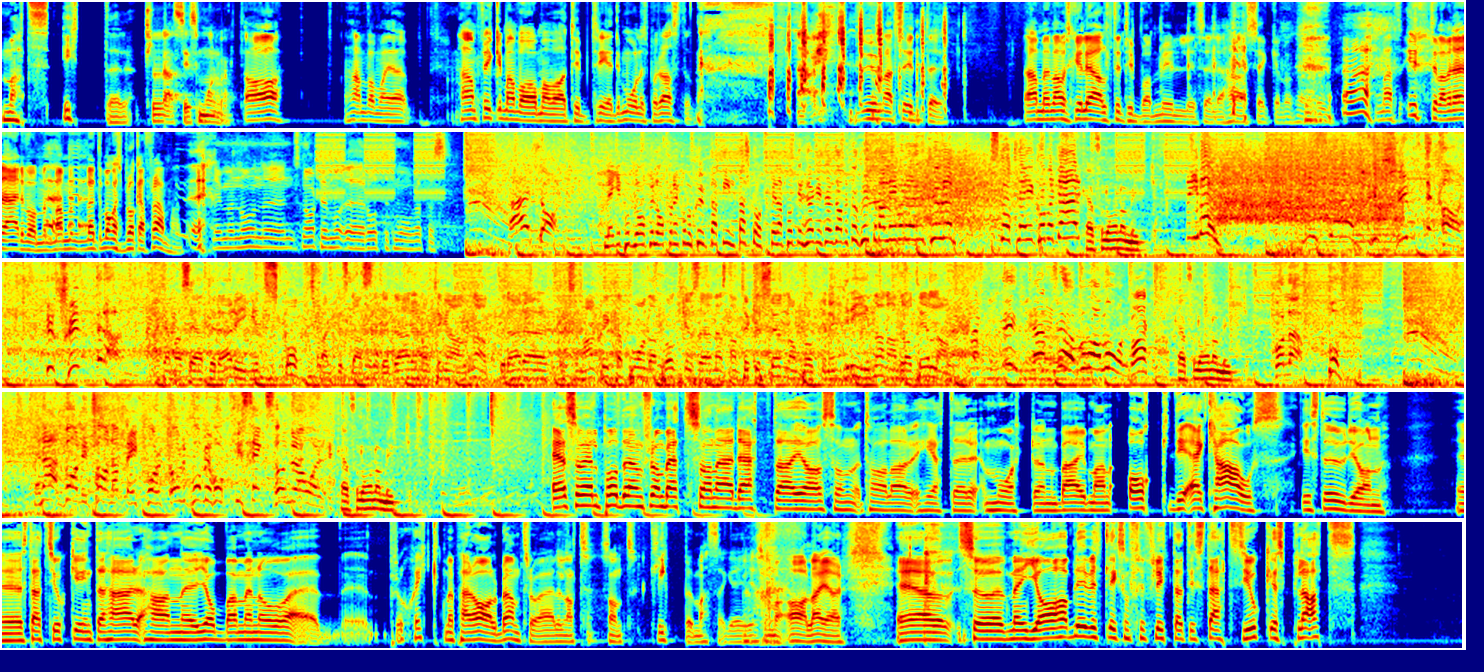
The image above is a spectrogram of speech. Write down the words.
Mats Ytter. Klassisk målvakt. Ja, han, var man, ju- han fick man vara om man var typ tredje målet på rasten. du är Mats Ytter. Ja, men man skulle ju alltid typ vara Myllis eller Hasek eller något sånt. Mats Ytter, men det, nej, det var, man, man, var inte många som plockade fram han. Nej, men någon, eh, snart är äh, råttet mogat alltså. Lägger på blå för loppen, kommer skjuta, fintar skott, spelar pucken höger istället, Davidsson skjuter, man lever över returen! Skottläge kommer där! Kan jag få låna micken? I mål! Hur skjuter karln? Hur skjuter han? Jag kan bara säga att det där är inget skott faktiskt Lasse. Det där är någonting annat. Det där är liksom, han skickar på den där pucken så jag nästan tycker synd om pucken. Den grinar när han drar till den. Utan Fröbo var målvakt! Kan jag få låna micken? Kolla! Poff! En allvarligt talad Blake Bork håller på med hockey i 600 år! Kan jag få låna micken? SHL-podden från Betsson är detta. Jag som talar heter Mårten Bergman och det är kaos i studion. Eh, Stats-Jocke är inte här. Han eh, jobbar med något eh, projekt med Per Ahlbrandt tror jag, eller något sånt. Klipper massa grejer som Arla gör. Eh, så, men jag har blivit liksom förflyttad till Stats-Jockes plats.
